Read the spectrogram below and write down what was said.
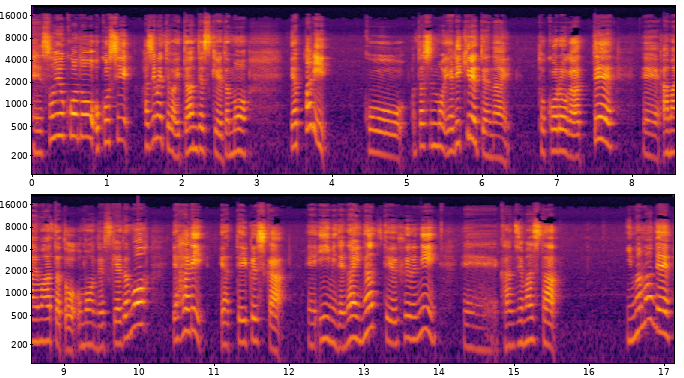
えそういう行動を起こし始めてはいたんですけれどもやっぱりこう私もやりきれてないところがあって、え甘えもあったと思うんですけれどもやはりやっていくしか、えいい意味でないなっていうふうに、え感じました。今まで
